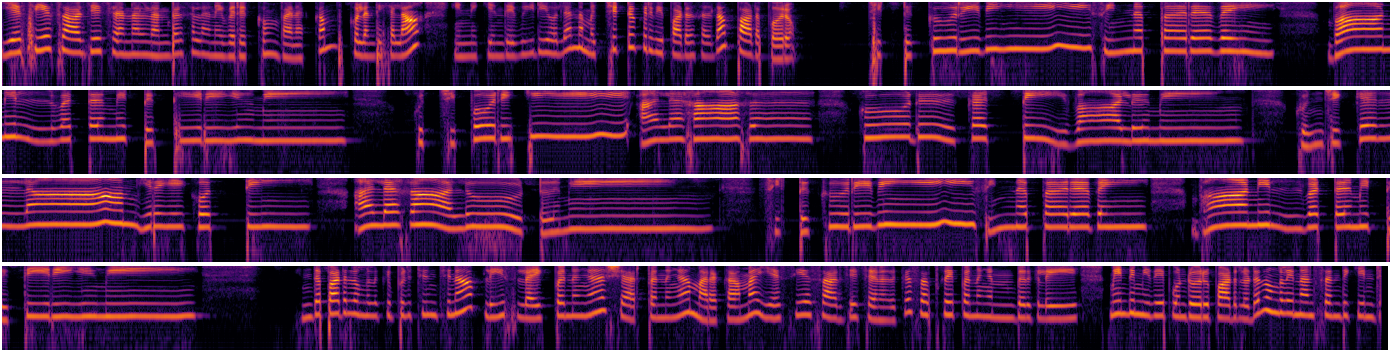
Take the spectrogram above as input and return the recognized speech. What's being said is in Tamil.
எஸ்எஸ்ஆர்ஜே சேனல் நண்பர்கள் அனைவருக்கும் வணக்கம். குழந்தைகளா இன்னைக்கு இந்த வீடியோவில் நம்ம சிட்டுக்குருவி பாடல்கள் தான் பாட போகிறோம் சிட்டுக்குருவி சின்ன பறவை வானில் வட்டமிட்டு திரியுமே குச்சி பொறுக்கி அழகாக கூடு கட்டி வாழுமே குஞ்சிக்கெல்லாம் இரையை கொத்தி அழகாலூட்டுமே. சிட்டுக்குருவி சின்ன பறவை வானில் வட்டமிட்டு திரியுமே. இந்த பாடல் உங்களுக்கு பிடிச்சிருந்துச்சின்னா ப்ளீஸ் லைக் பண்ணுங்கள் ஷேர் பண்ணுங்கள் மறக்காமல் எஸ்எஸ்ஆர்ஜே சேனலுக்கு சப்ஸ்கிரைப் பண்ணுங்கள் நண்பர்களே. மீண்டும் இதே போன்ற ஒரு பாடலுடன் உங்களை நான் சந்திக்கின்றேன்.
